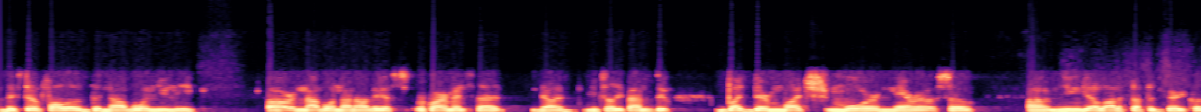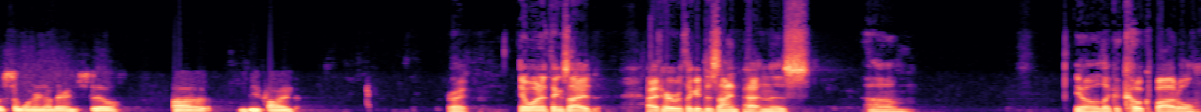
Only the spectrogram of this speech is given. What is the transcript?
they still follow the novel and unique or novel and non-obvious requirements that uh, utility patents do but they're much more narrow. So um, you can get a lot of stuff that's very close to one another and still uh, be fine. Right. Yeah. One of the things I'd I'd heard with like a design patent is, um, you know, like a Coke bottle.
